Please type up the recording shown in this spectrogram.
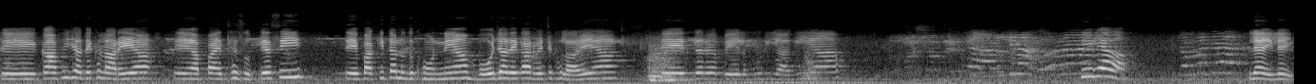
ਤੇ ਕਾਫੀ ਜ਼ਿਆਦਾ ਖਲਾਰੇ ਆ ਤੇ ਆਪਾਂ ਇੱਥੇ ਸੁੱਤੇ ਸੀ ਤੇ ਬਾਕੀ ਤੁਹਾਨੂੰ ਦਿਖਾਉਣੇ ਆ ਬਹੁਤ ਜ਼ਿਆਦਾ ਘਰ ਵਿੱਚ ਖਲਾਰੇ ਆ ਤੇ ਇੱਧਰ ਬੇਲਪੂਰੀ ਆ ਗਈ ਆ। ਕੀ ਲਿਆ ਲਿਆਈ ਲਈ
